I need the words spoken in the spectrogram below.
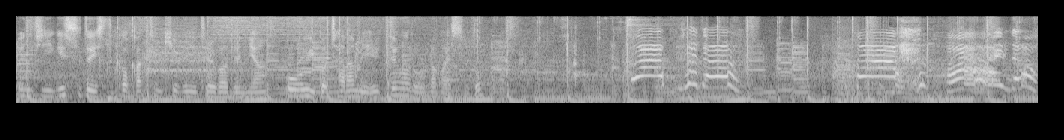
왠지 이길 수도 있을 것 같은 기분이 들거든요. 오 이거 잘하면 1등으로 올라갈 수도. 아 부셔져. 아, 아 힘들어.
